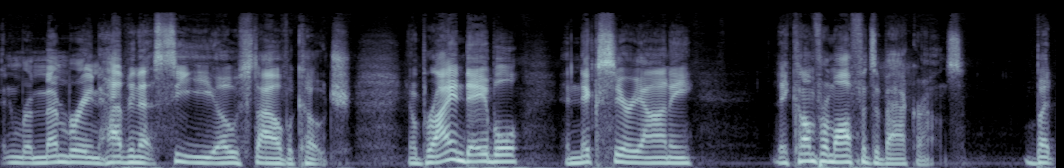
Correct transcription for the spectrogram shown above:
and remembering having that CEO style of a coach. You know, Brian Daboll and Nick Sirianni, they come from offensive backgrounds. But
